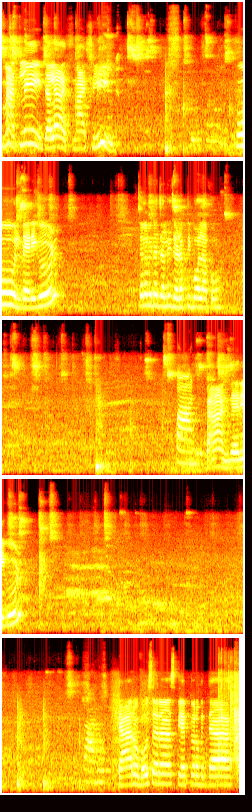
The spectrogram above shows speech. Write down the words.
માછલી. ચલાસ માછલી. ફૂલ વેરી ગુડ ચલો બેટા જલ્દી ઝડપથી બોલ આપો. પાન. પાન વેરી ગુડ તારો બહુ સરસ ક્લેપ કરો બધા.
